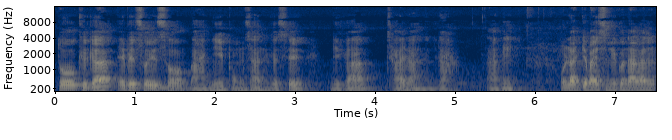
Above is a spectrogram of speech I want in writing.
또 그가 에베소에서 많이 봉사한 것을 내가 잘 아느니라. 아멘. 오늘 함께 말씀 읽고 나가는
